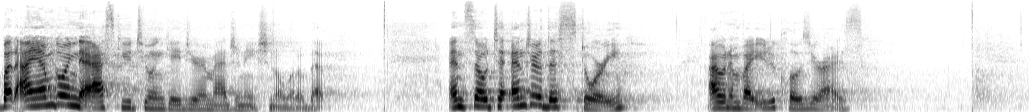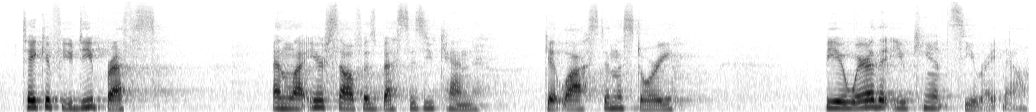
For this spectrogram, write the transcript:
but I am going to ask you to engage your imagination a little bit. And so, to enter this story, I would invite you to close your eyes. Take a few deep breaths and let yourself, as best as you can, get lost in the story. Be aware that you can't see right now.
